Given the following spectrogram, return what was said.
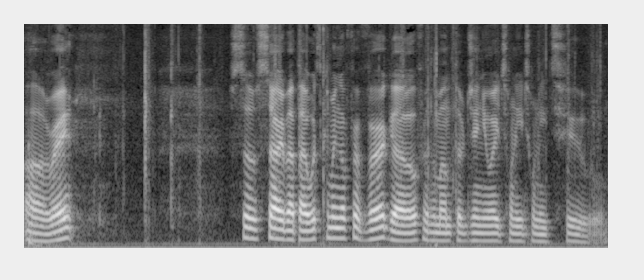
All right. So sorry about that. What's coming up for Virgo for the month of January 2022?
